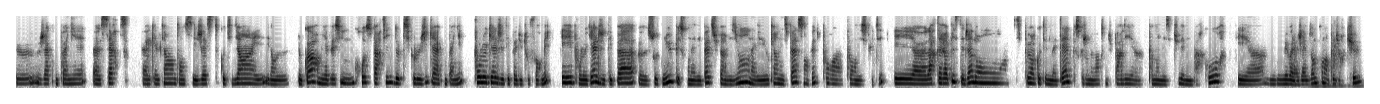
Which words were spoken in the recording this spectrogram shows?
que j'accompagnais euh, certes quelqu'un dans ses gestes quotidiens et, dans le, corps, mais il y avait aussi une grosse partie de psychologique à accompagner, pour lequel j'étais pas du tout formée et pour lequel j'étais pas euh, soutenue puisqu'on n'avait pas de supervision, on n'avait aucun espace en fait pour, euh, pour en discuter. Et euh, l'art thérapie, c'était déjà dans un petit peu un côté de ma tête parce que j'en avais entendu parler pendant mes études et mon parcours. Et, mais voilà, j'avais besoin de prendre un peu du recul.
